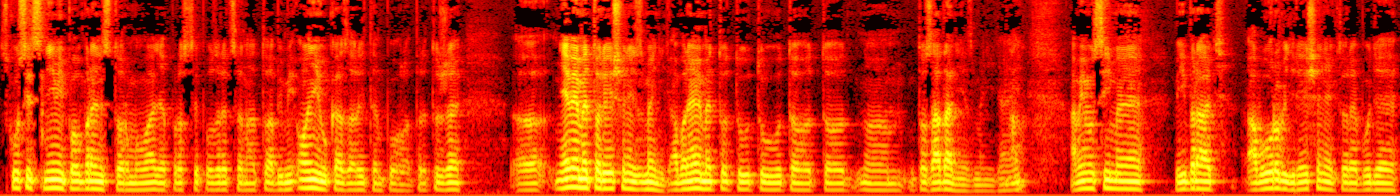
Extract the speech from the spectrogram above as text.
skúsiť s nimi pobrainstormovať a proste pozrieť sa na to, aby mi oni ukázali ten pohľad, pretože uh, nevieme to riešenie zmeniť, alebo nevieme to, to, to, to, to, um, to zadanie zmeniť. Hej? No. A my musíme vybrať alebo urobiť riešenie, ktoré bude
